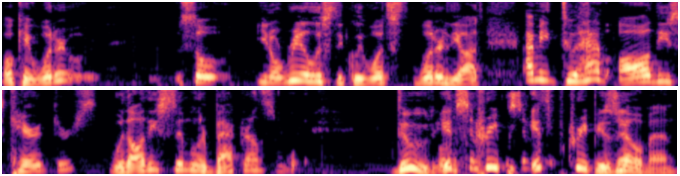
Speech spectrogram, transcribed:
Okay, what are so you know realistically what's what are the odds? I mean, to have all these characters with all these similar backgrounds, dude, Well, it's sim- creepy. sim- it's creepy as hell, man.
